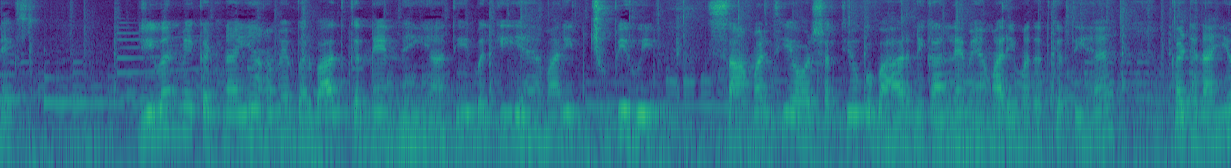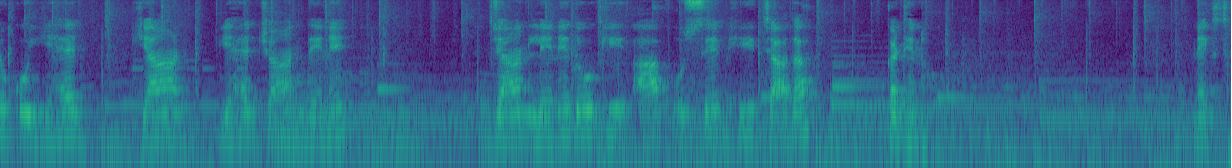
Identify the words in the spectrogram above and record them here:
नेक्स्ट जीवन में कठिनाइयाँ हमें बर्बाद करने नहीं आती, बल्कि यह हमारी छुपी हुई सामर्थ्य और शक्तियों को बाहर निकालने में हमारी मदद करती हैं। कठिनाइयों को यह ज्ञान, यह जान देने, जान लेने दो कि आप उससे भी ज़्यादा कठिन हो। नेक्स्ट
